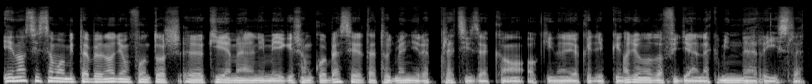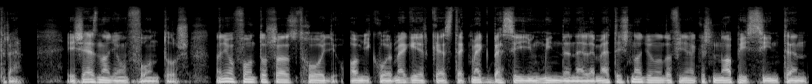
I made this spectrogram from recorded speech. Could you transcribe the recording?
Én azt hiszem, amit ebből nagyon fontos kiemelni még, és amikor beszélted, hogy mennyire precízek a, a kínaiak egyébként, nagyon odafigyelnek minden részletre. És ez nagyon fontos. Nagyon fontos az, hogy amikor megérkeztek, megbeszéljünk minden elemet, és nagyon odafigyelnek, és napi szinten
